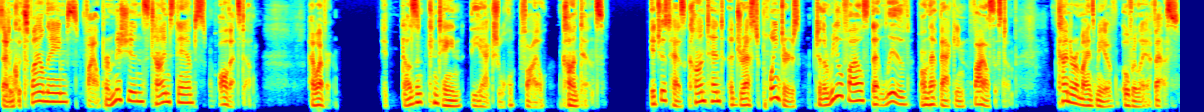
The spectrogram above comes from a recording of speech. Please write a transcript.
That includes file names, file permissions, timestamps, all that stuff. However, it doesn't contain the actual file contents. It just has content addressed pointers to the real files that live on that backing file system. Kind of reminds me of OverlayFS.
